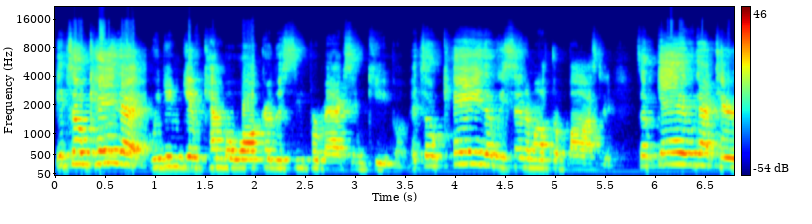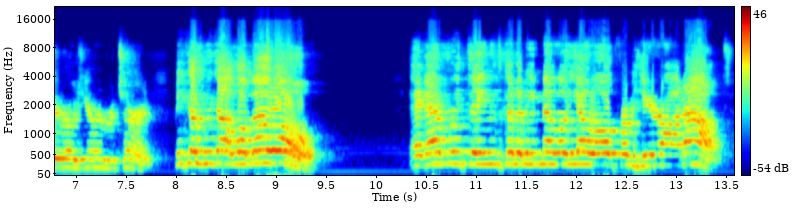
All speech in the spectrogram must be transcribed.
It's okay that we didn't give Kemba Walker the Supermax and keep him. It's okay that we sent him off to Boston. It's okay we got Terry Rozier in return because we got LaMelo. And everything's going to be mellow yellow from here on out.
